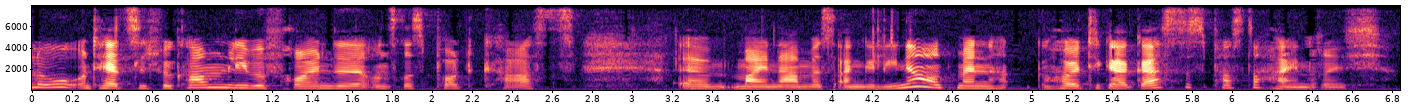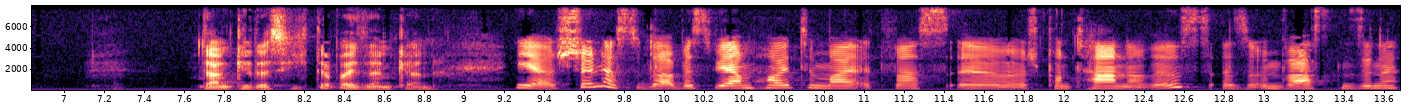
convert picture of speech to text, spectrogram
Hallo und herzlich willkommen, liebe Freunde unseres Podcasts. Ähm, mein Name ist Angelina und mein heutiger Gast ist Pastor Heinrich. Danke, dass ich dabei sein kann. Ja, schön, dass du da bist. Wir haben heute mal etwas äh, Spontaneres, also im wahrsten Sinne.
